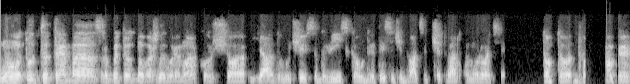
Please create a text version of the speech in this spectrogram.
Ну тут треба зробити одну важливу ремарку, що я долучився до війська у 2024 році, тобто два роки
